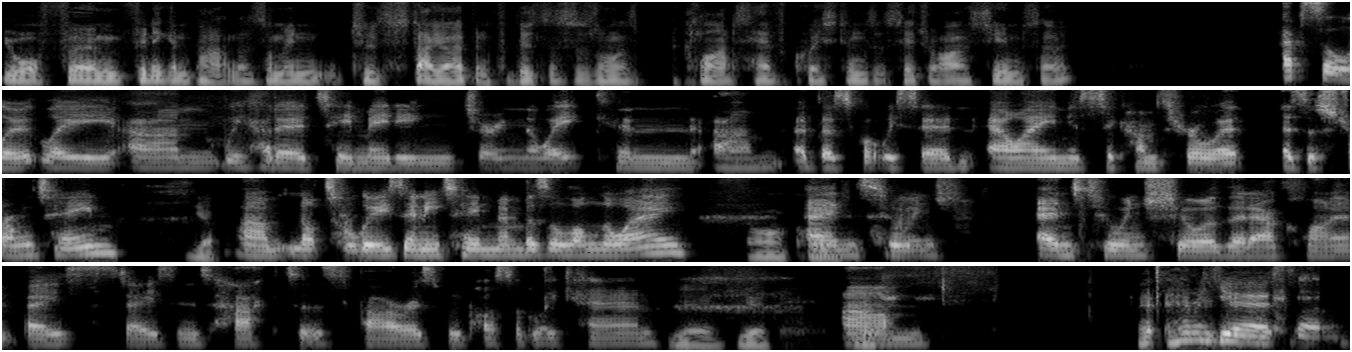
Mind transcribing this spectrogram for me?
your firm Finnegan Partners? I mean, to stay open for business as long as clients have questions, etc. I assume so. Absolutely. Um, we had a team meeting during the week, and um, that's what we said. Our aim is to come through it as a strong team, yep. um, not to lose any team members along the way, oh, and to in- and to ensure that our client base stays intact as far as we possibly can. Yeah, yeah. Um, How many yeah, so,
